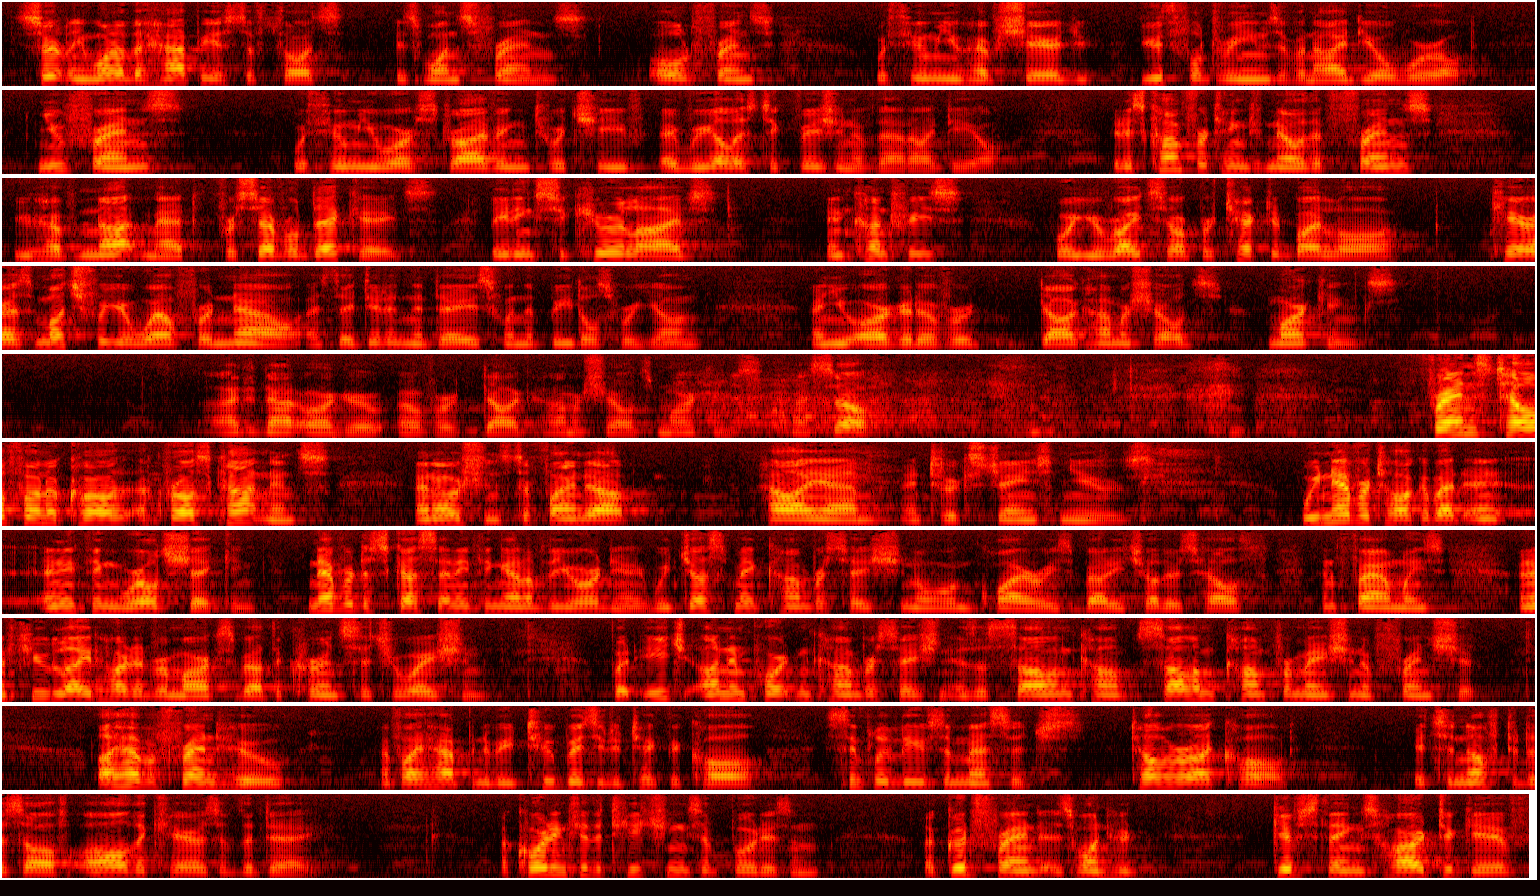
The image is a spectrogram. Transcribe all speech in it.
Certainly, one of the happiest of thoughts is one's friends, old friends with whom you have shared youthful dreams of an ideal world, new friends with whom you are striving to achieve a realistic vision of that ideal. It is comforting to know that friends you have not met for several decades, leading secure lives in countries where your rights are protected by law, care as much for your welfare now as they did in the days when the Beatles were young and you argued over Dag Hammarskjöld's markings. I did not argue over Dag Hammarskjöld's markings myself. Friends telephone across, across continents and oceans to find out how I am and to exchange news. We never talk about any, anything world shaking, never discuss anything out of the ordinary. We just make conversational inquiries about each other's health and families and a few light-hearted remarks about the current situation. But each unimportant conversation is a solemn, com- solemn confirmation of friendship. I have a friend who, if I happen to be too busy to take the call, simply leaves a message. Tell her I called. It's enough to dissolve all the cares of the day. According to the teachings of Buddhism, a good friend is one who gives things hard to give,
